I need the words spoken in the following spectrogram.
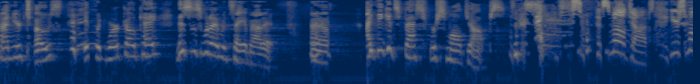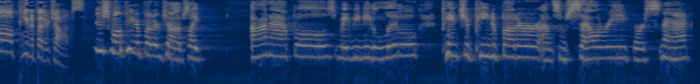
on your toast, it would work okay. This is what I would say about it. Uh, I think it's best for small jobs. Small jobs. Your small peanut butter jobs. Your small peanut butter jobs, like on apples, maybe need a little pinch of peanut butter on some celery for a snack.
